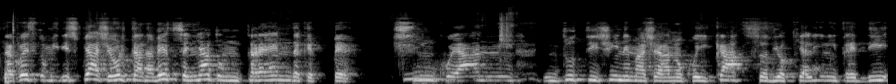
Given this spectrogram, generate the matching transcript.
da questo mi dispiace, oltre ad aver segnato un trend che per cinque anni in tutti i cinema c'erano quei cazzo di occhialini 3D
